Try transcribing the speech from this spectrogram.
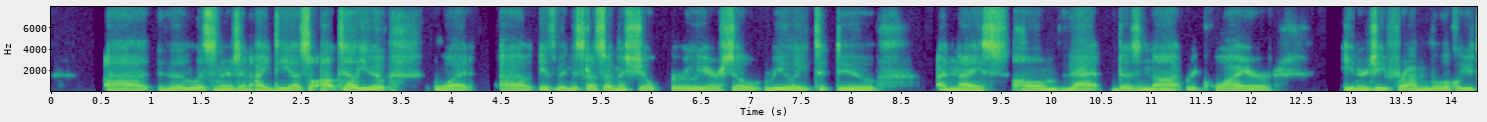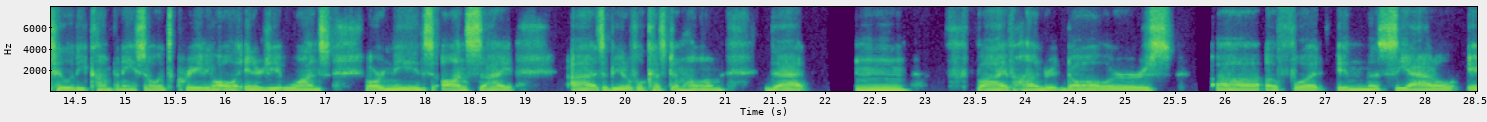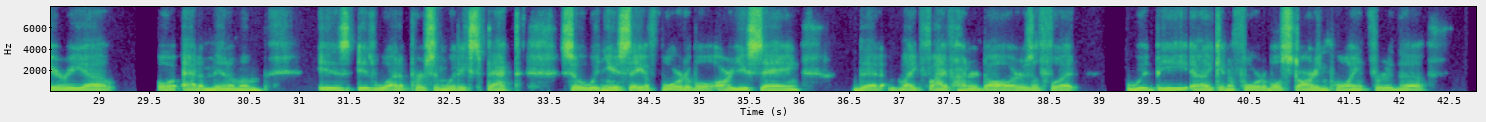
uh, the listeners an idea? So I'll tell you what uh, it's been discussed on the show earlier. So, really, to do a nice home that does not require energy from the local utility company. So, it's creating all the energy it wants or needs on site. Uh, it's a beautiful custom home that mm, $500 uh, a foot in the Seattle area or at a minimum is is what a person would expect. So when you say affordable, are you saying that like five hundred dollars a foot would be like an affordable starting point for the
